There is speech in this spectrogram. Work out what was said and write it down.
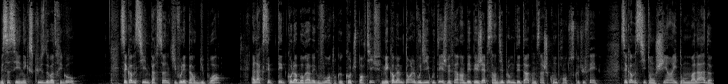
Mais ça, c'est une excuse de votre ego. C'est comme si une personne qui voulait perdre du poids, elle acceptait de collaborer avec vous en tant que coach sportif, mais qu'en même temps, elle vous dit, écoutez, je vais faire un BPGEP, c'est un diplôme d'état, comme ça, je comprends tout ce que tu fais. C'est comme si ton chien, il tombe malade,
